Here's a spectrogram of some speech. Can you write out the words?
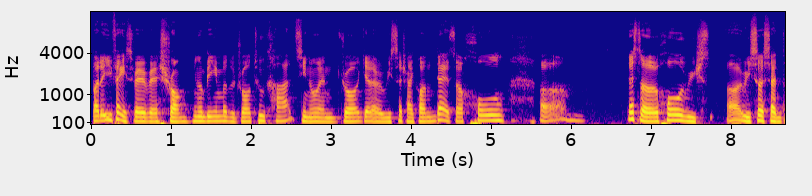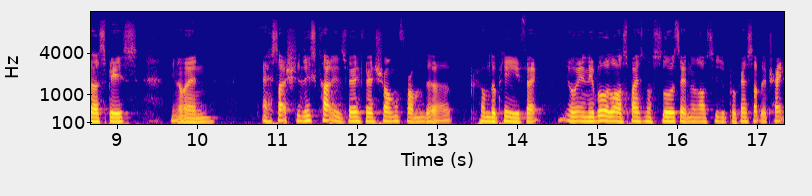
but the effect is very very strong. You know, being able to draw two cards, you know, and draw get a research icon. That is a whole um, that's the whole res- uh, research center space, you know, and as such, this card is very very strong from the from the play effect. It will enable a lot of spice and slows and allows you to progress up the track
